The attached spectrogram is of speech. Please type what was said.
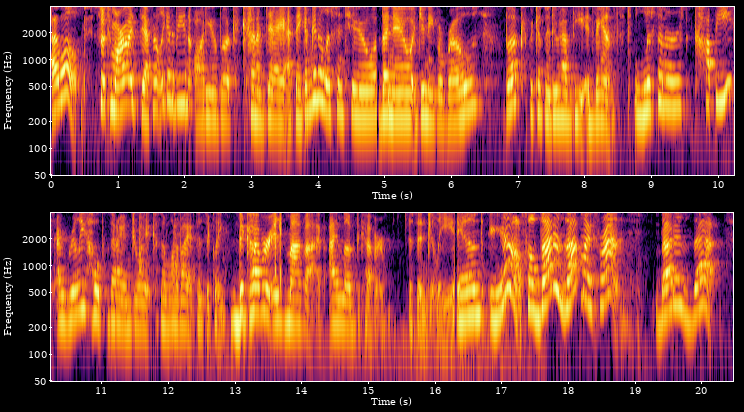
I won't. So tomorrow is definitely gonna be an audiobook kind of day. I think I'm gonna listen to the new Geneva Rose book because I do have the advanced listeners copy. I really hope that I enjoy it because I want to buy it physically. The cover is my vibe. I love the cover essentially. And yeah, so that is that, my friends. That is that.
